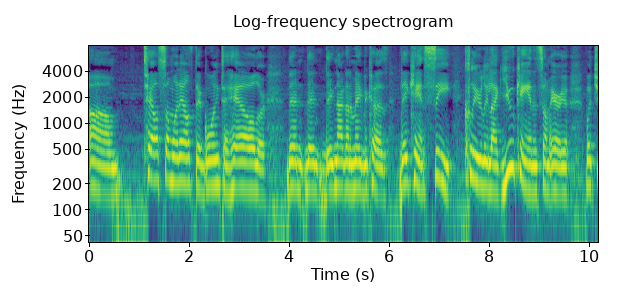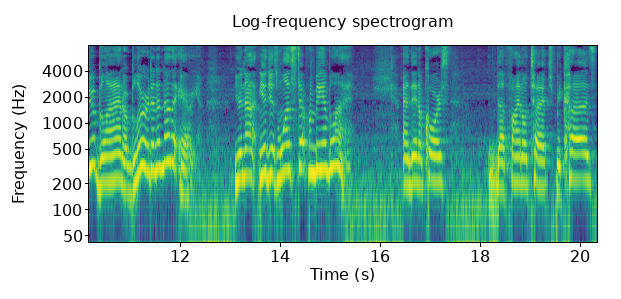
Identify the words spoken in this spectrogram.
um, tell someone else they're going to hell or they're, they're, they're not going to make because they can't see clearly like you can in some area, but you're blind or blurred in another area. You're not, you're just one step from being blind. And then, of course, the final touch because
